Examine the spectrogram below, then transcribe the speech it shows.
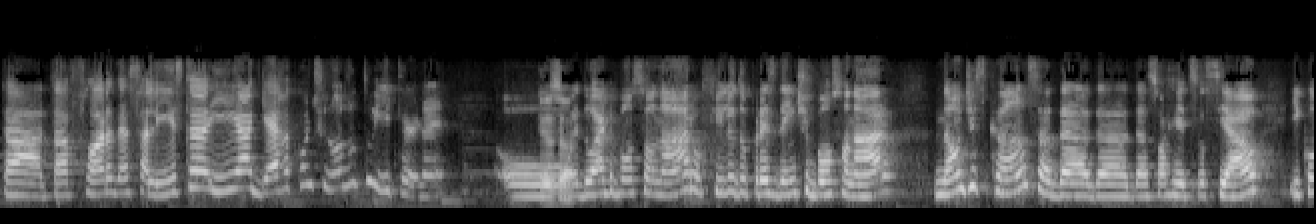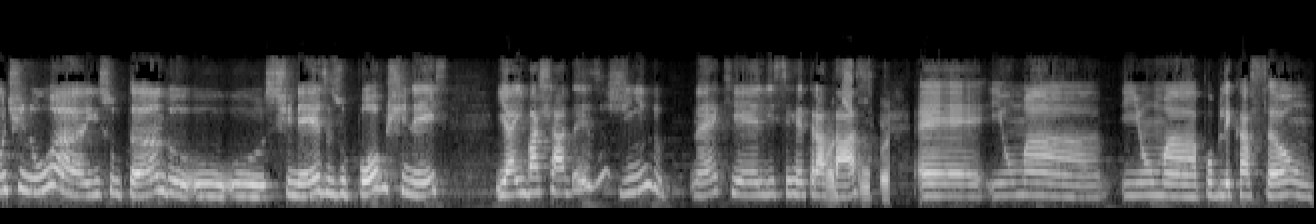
Tá, tá fora dessa lista e a guerra continua no Twitter, né? O Exato. Eduardo Bolsonaro, filho do presidente Bolsonaro, não descansa da, da, da sua rede social e continua insultando o, os chineses, o povo chinês, e a embaixada exigindo né, que ele se retratasse ah, é, em, uma, em uma publicação,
